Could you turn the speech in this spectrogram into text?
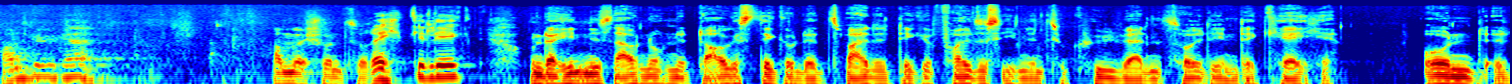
Handtücher haben wir schon zurechtgelegt. Und da hinten ist auch noch eine Tagesdecke oder eine zweite Decke, falls es Ihnen zu kühl werden sollte in der Kirche. Und äh,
